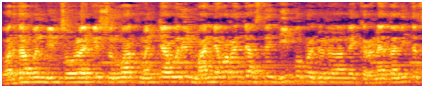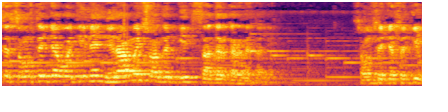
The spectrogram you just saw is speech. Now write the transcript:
वर्धापन दिन सोहळ्याची सुरुवात मंचावरील मान्यवरांच्या हस्ते दीप प्रज्वलनाने करण्यात आली तसेच संस्थेच्या वतीने निरामय स्वागत गीत सादर करण्यात आले. संस्थेच्या सचिव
